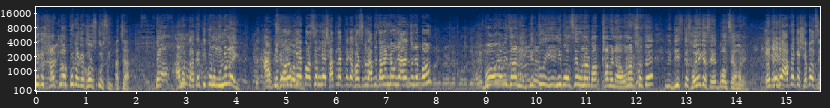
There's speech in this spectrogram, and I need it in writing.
থেকে সাত লক্ষ টাকা খরচ করছি। আচ্ছা। তা আমার টাকার কি কোনো মূল্য নাই? আপনি পরকিয়া করছেন মেয়ে সাত লাখ টাকা খরচ করেছেন। আপনি জানেন না উনি আরেকজনের বউ? বউ আমি জানি কিন্তু ইনি বলছে ওনার ভাত খাবে না। ওনার সাথে ডিসকাস হয়ে গেছে বলছে আমারে। এটা এটা আপনাকে সে বলছে?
